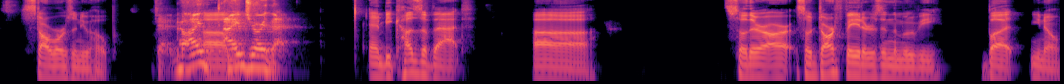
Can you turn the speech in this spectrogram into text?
Star Wars A New Hope. Yeah. No, I Um, I enjoyed that. And because of that, uh so there are so Darth Vader's in the movie, but you know,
